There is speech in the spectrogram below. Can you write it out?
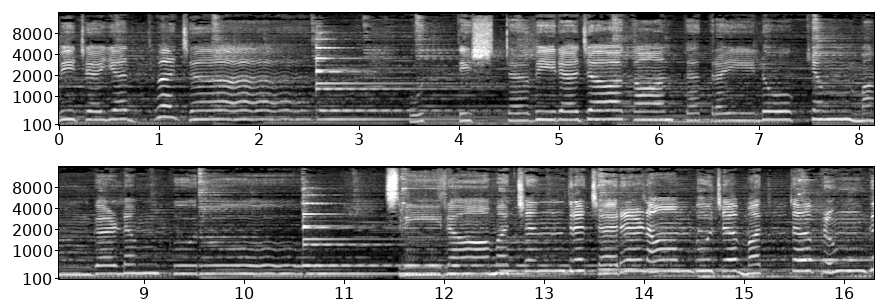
विजयध्वज उत्तिष्ठ विरजाकान्तत्रैलोक्यं मङ्गलं कुरु। श्रीरामचन्द्रचरणाम्बुजमत्तभृङ्ग।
